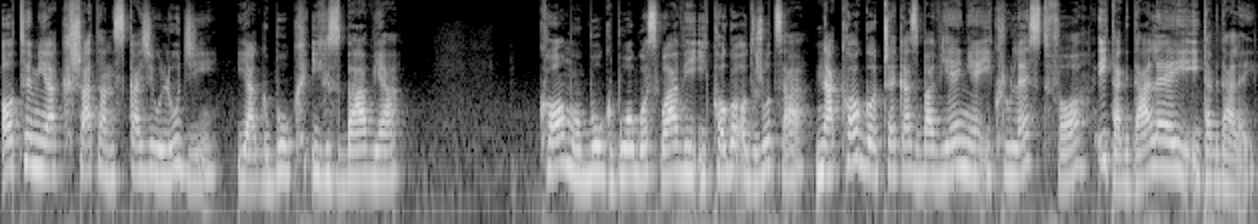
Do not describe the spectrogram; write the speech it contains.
O tym, jak szatan skaził ludzi, jak Bóg ich zbawia, komu Bóg błogosławi i kogo odrzuca, na kogo czeka zbawienie i królestwo, i tak dalej, i tak dalej.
